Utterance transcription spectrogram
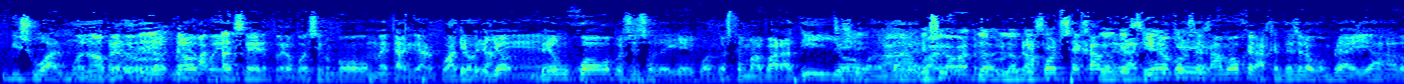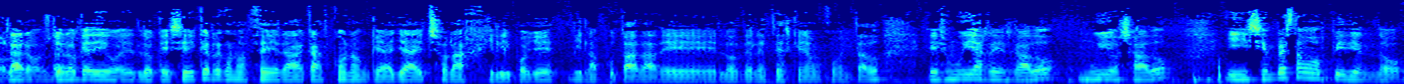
visual, muy, Bueno, pero, muy de- pero de puede ser, pero puede ser un poco Metal Gear Que, 4. pero yo también. veo un juego, pues eso, de que cuando esté más baratillo, Sí. cuando Ah, tal, eso- bueno, lo- lo no que aconsejamos, que aquí sí no hay que- aconsejamos que la gente se lo compre ahí a dolor. Claro, ¿sabes? yo lo que digo es lo que sí hay que reconocer a Capcom, aunque haya hecho la gilipollez y la putada de los DLCs que ya hemos comentado, es muy arriesgado, muy osado y siempre estamos pidiendo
